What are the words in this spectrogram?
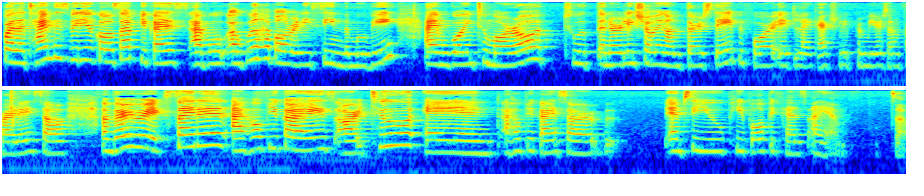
by the time this video goes up, you guys, I will, I will have already seen the movie. I am going tomorrow to an early showing on Thursday before it like actually premieres on Friday. So I'm very, very excited. I hope you guys are too. And I hope you guys are MCU people because I am. So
